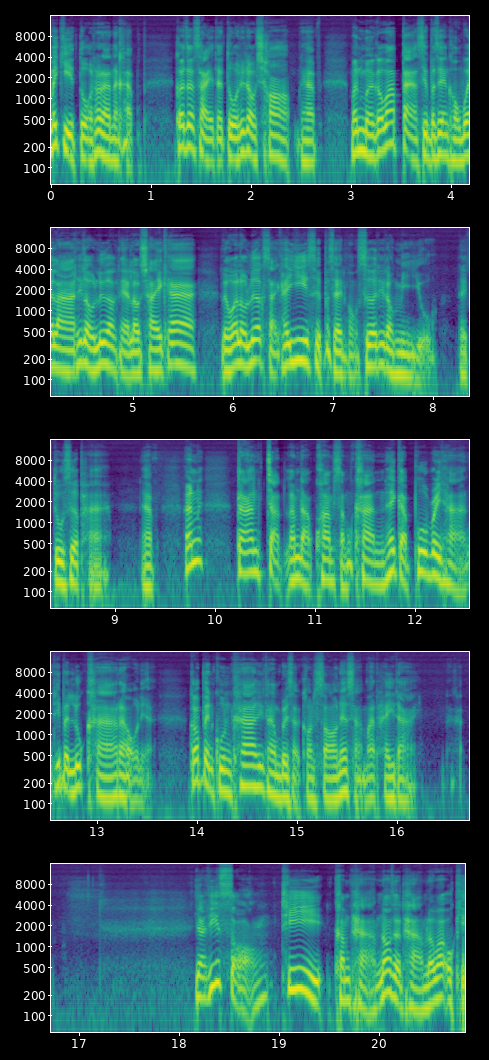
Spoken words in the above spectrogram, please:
ไม่กี่ตัวเท่านั้นนะครับ ก็จะใส่แต่ตัวที่เราชอบนะครับ มันเหมือนกับว่า 80%ของเวลาที่เราเลือกเนี่ยเราใช้แค่ หรือว่าเราเลือกใส่แค่ 20%ของเสื้อที่เรามีอยู่ในตู้เสื้อผ้านะครับเพราะฉะนั้นการจัดลำดับความสำคัญให้กับผู้บริหารที่เป็นลูกค้าเราเนี่ยก็เป็นคุณค่าที่ทางบริษัท consult เนี่ยสามารถให้ได้นะครับอย่างที่สองที่คำถามนอกจากถามแล้วว่าโอเค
